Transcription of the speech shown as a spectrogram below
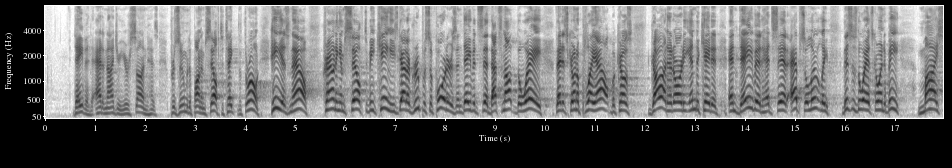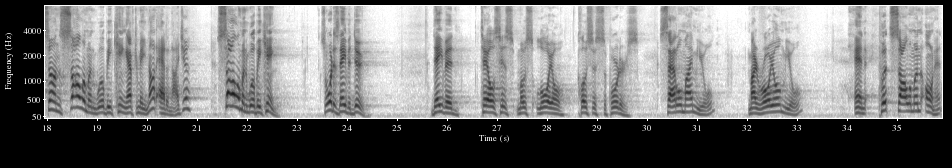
David, Adonijah, your son, has presumed upon himself to take the throne. He is now crowning himself to be king. He's got a group of supporters, and David said, That's not the way that it's going to play out because God had already indicated, and David had said, Absolutely, this is the way it's going to be. My son Solomon will be king after me, not Adonijah. Solomon will be king. So, what does David do? David tells his most loyal, closest supporters, saddle my mule, my royal mule, and put Solomon on it,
